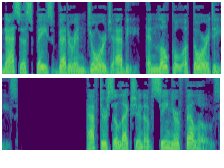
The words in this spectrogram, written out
NASA space veteran George Abbey, and local authorities. After selection of senior fellows,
